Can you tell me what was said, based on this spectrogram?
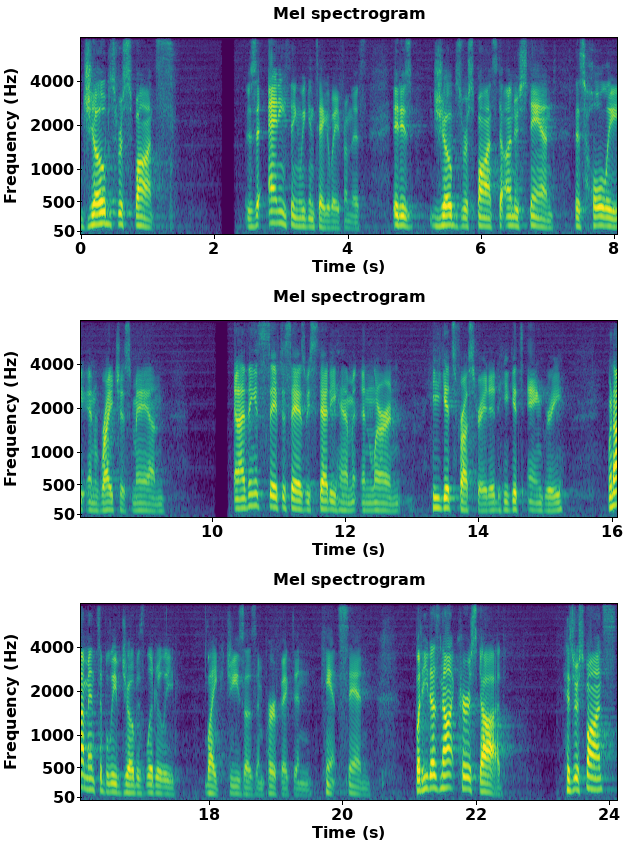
Job's response is anything we can take away from this. It is Job's response to understand this holy and righteous man. And I think it's safe to say, as we study him and learn, he gets frustrated, he gets angry. We're not meant to believe Job is literally like Jesus and perfect and can't sin. But he does not curse God. His response,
